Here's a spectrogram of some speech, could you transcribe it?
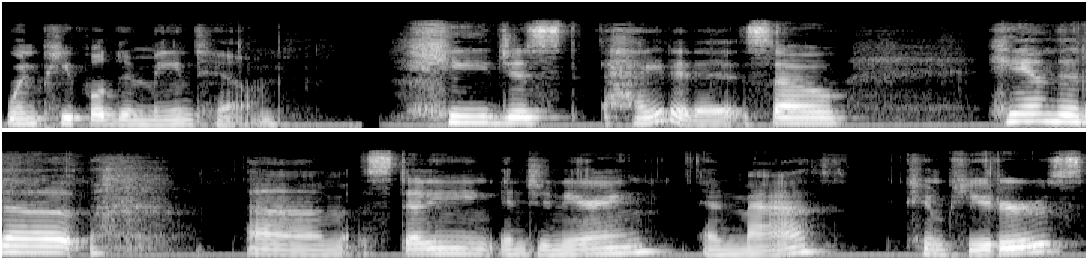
when people demeaned him. He just hated it. So he ended up um, studying engineering and math, computers,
